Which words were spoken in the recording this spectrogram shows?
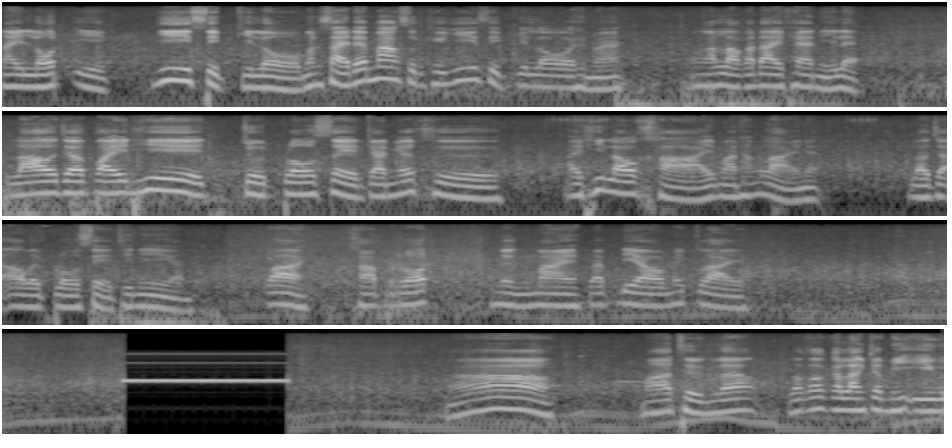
ในรถอีก 20 กิโล มันใส่ได้มากสุดคือ 20 กิโลเห็นไหมเพราะงั้นเราก็ได้แค่นี้แหละ เราจะไปที่จุด process กันก็คือ ไอที่เราขายมาทั้งหลายเนี่ย เราจะเอาไป process ที่นี่กันไปขับรถ 1 ไมล์แป๊บเดียวไม่ไกลอ้าว มาถึงแล้ว แล้วก็กำลังจะมีอีเว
